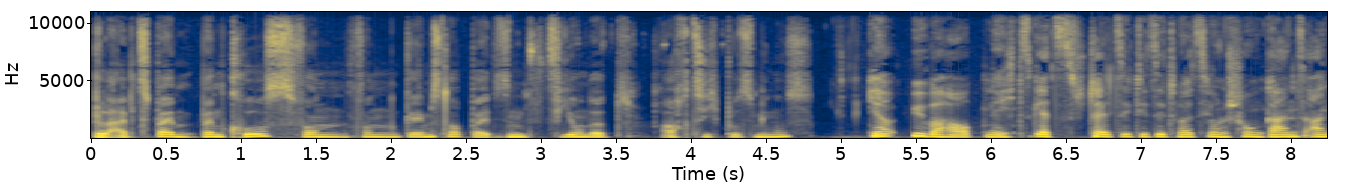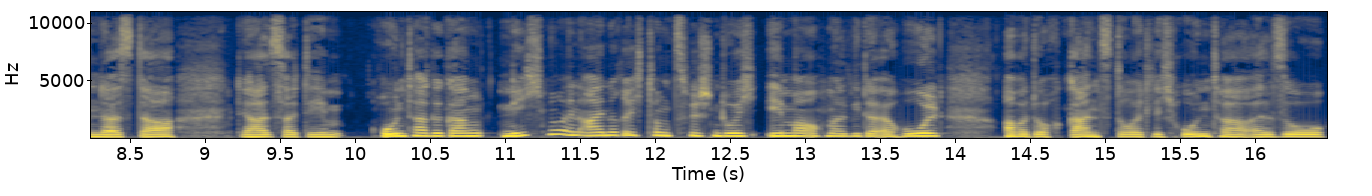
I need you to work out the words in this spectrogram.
Bleibt es beim, beim Kurs von, von GameStop bei diesen 480 plus minus? Ja, überhaupt nichts. Jetzt stellt sich die Situation schon ganz anders dar. Der hat seitdem runtergegangen, nicht nur in eine Richtung, zwischendurch immer auch mal wieder erholt, aber doch ganz deutlich runter. Also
